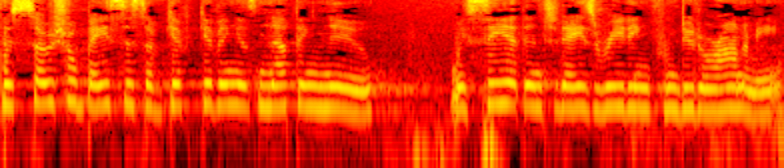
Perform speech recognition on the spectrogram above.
This social basis of gift giving is nothing new. We see it in today's reading from Deuteronomy.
